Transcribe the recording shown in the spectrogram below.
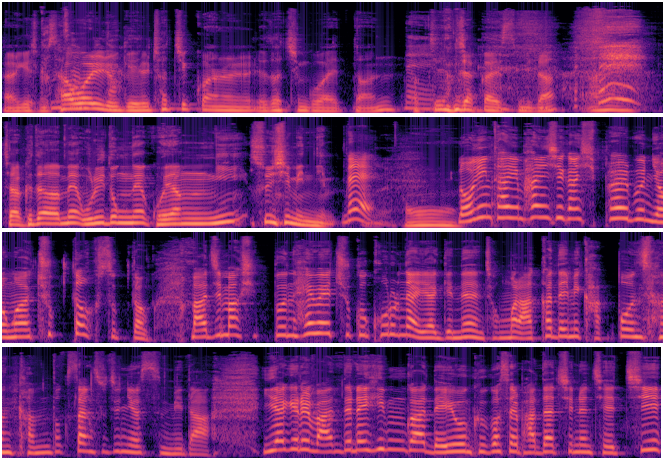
알겠습니다. 4월 6일 첫 직관을 여자친구와 했던 네. 박진영 작가였습니다. 자, 그 다음에 우리 동네 고양이 순시민 님. 네. 오. 러닝타임 1시간 18분 영화 축덕숙덕 마지막 10분 해외 축구 코로나 이야기는 정말 아카데미 각본상 감독상 수준이었습니다. 이야기를 만드는 힘과 내용 그것을 받아치는 재치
